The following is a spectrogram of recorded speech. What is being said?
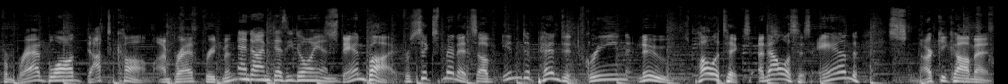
From BradBlog.com, I'm Brad Friedman. And I'm Desi Doyen. Stand by for six minutes of independent green news, politics, analysis, and snarky comment.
